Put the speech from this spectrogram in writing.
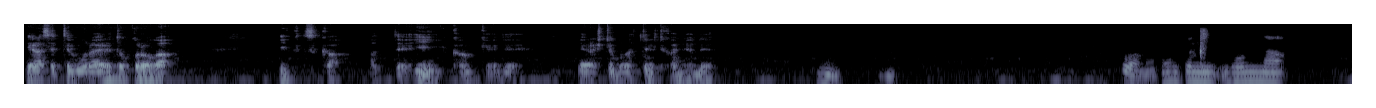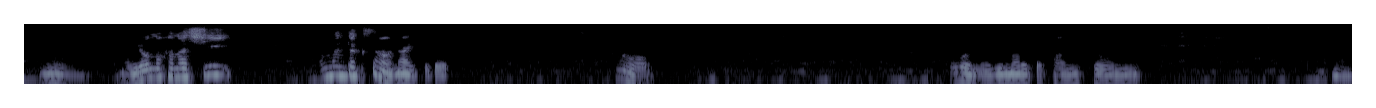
やらせてもらえるところがいくつかあっていい関係でやらせてもらってるって感じだね。うん。うん今日はもう本当にいろんな、うん、いろんな話、あんまりたくさんはないけど、もう、すごい恵まれた環境に、うん、い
